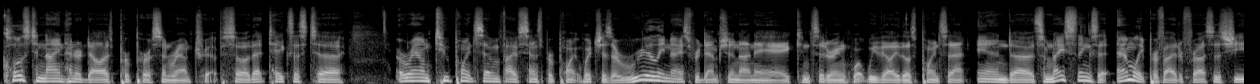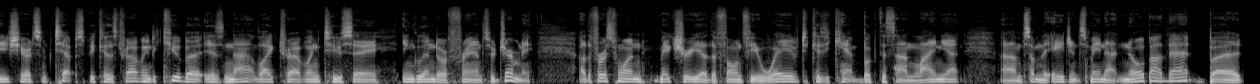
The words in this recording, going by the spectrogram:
close to $900 per person round trip. So that takes us to around 2.75 cents per point, which is a really nice redemption on AA, considering what we value those points at. And uh, some nice things that Emily provided for us is she shared some tips because traveling to Cuba is not like traveling to, say, England or France or Germany. Uh, the first one, make sure you have the phone fee waived because you can't book this online yet. Um, some of the agents may not know about that, but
